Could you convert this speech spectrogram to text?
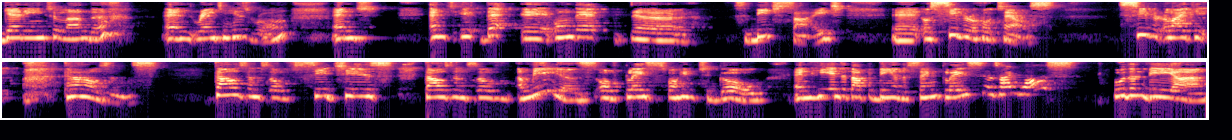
getting to London and renting his room. And, and that, uh, on the uh, beach side, uh, several hotels, several, like thousands thousands of cities, thousands of uh, millions of places for him to go. And he ended up being in the same place as I was. Wouldn't be, uh,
